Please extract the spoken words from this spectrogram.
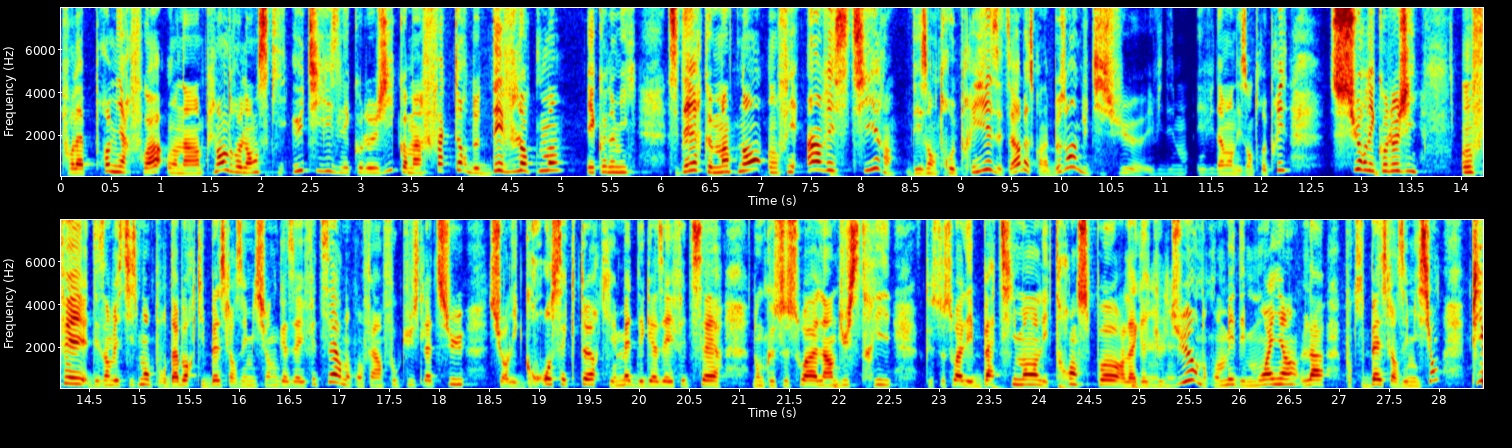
pour la première fois, on a un plan de relance qui utilise l'écologie comme un facteur de développement économique. C'est-à-dire que maintenant, on fait investir des entreprises, etc., parce qu'on a besoin du tissu, euh, évidemment, évidemment, des entreprises, sur l'écologie. On fait des investissements pour d'abord qu'ils baissent leurs émissions de gaz à effet de serre, donc on fait un focus là-dessus, sur les gros secteurs qui émettent des gaz à effet de serre, donc que ce soit l'industrie, que ce soit les bâtiments, les transports, l'agriculture, donc on met des moyens là pour qu'ils baissent leurs émissions, puis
